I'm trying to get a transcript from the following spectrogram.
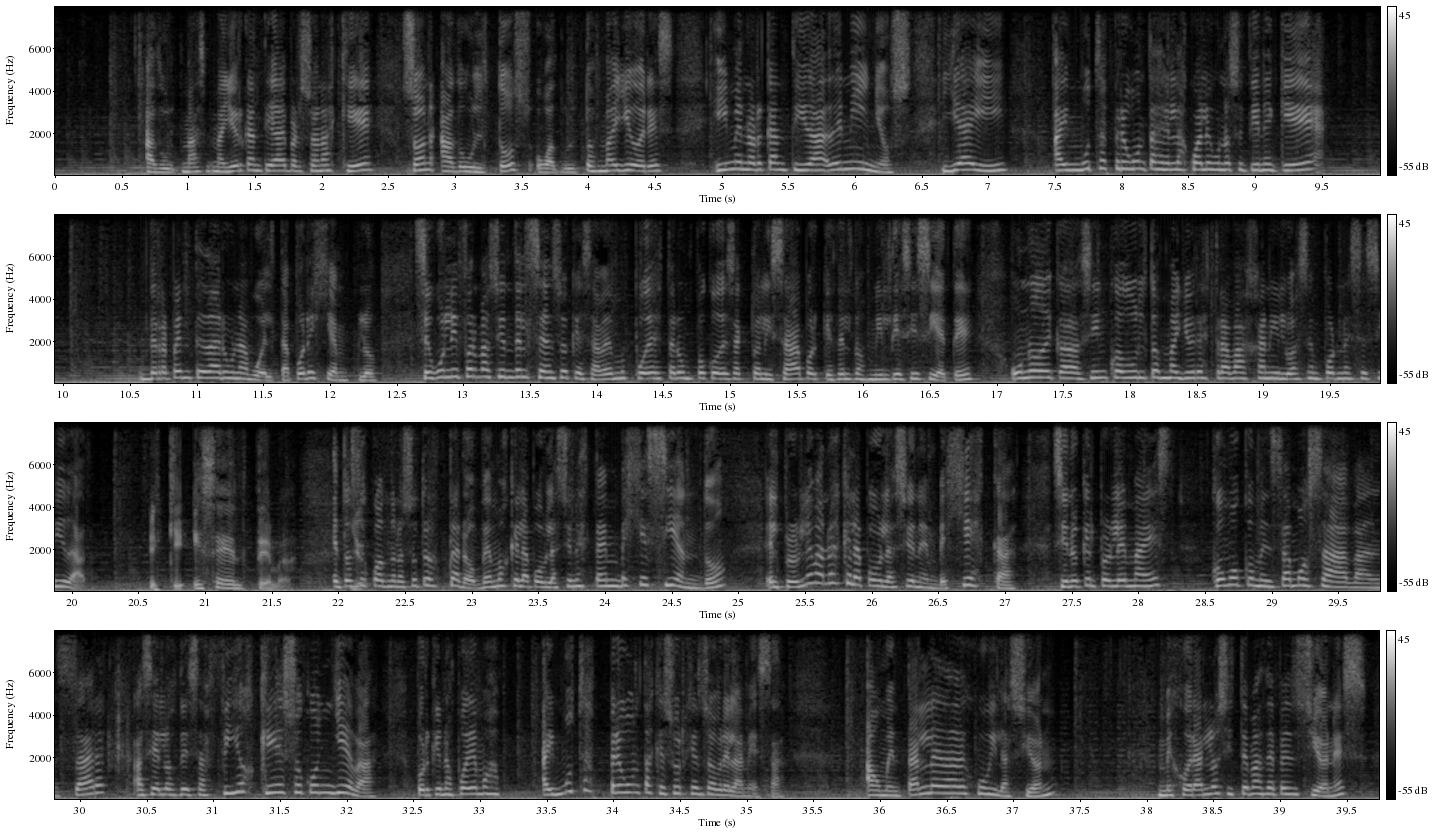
más, mayor cantidad de personas que son adultos o adultos mayores y menor cantidad de niños. Y ahí hay muchas preguntas en las cuales uno se tiene que de repente dar una vuelta. Por ejemplo, según la información del censo, que sabemos puede estar un poco desactualizada porque es del 2017, uno de cada cinco adultos mayores trabajan y lo hacen por necesidad. Es que ese es el tema. Entonces, cuando nosotros, claro, vemos que la población está envejeciendo, el problema no es que la población envejezca, sino que el problema es cómo comenzamos a avanzar hacia los desafíos que eso conlleva. Porque nos podemos. Hay muchas preguntas que surgen sobre la mesa. Aumentar la edad de jubilación, mejorar los sistemas de pensiones.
